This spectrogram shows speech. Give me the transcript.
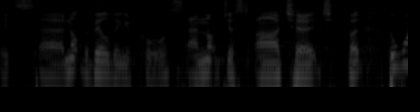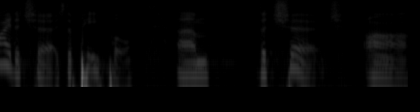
It's uh, not the building, of course, and not just our church, but the wider church, the people. Um, the church are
